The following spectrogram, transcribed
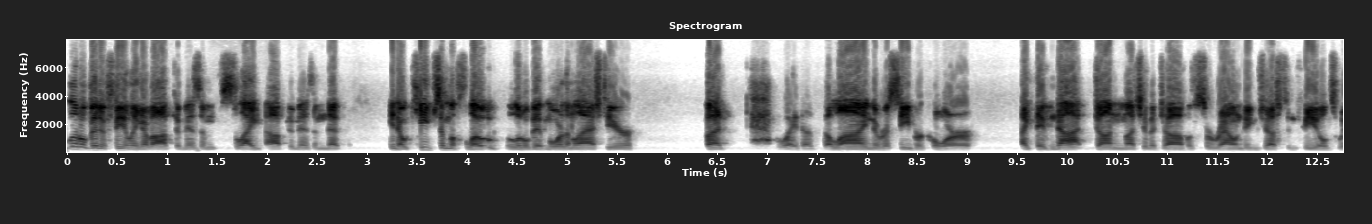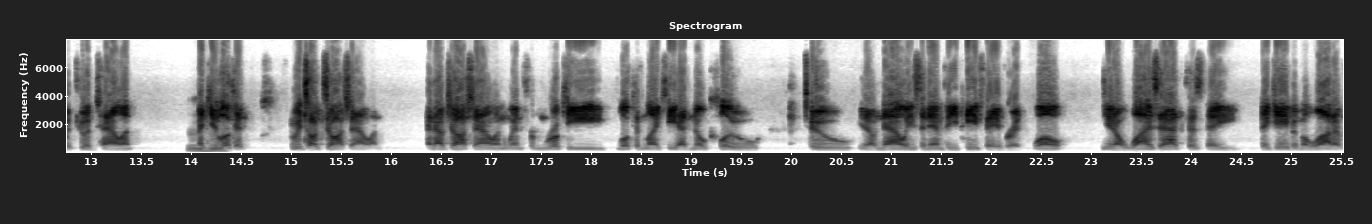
little bit of feeling of optimism, slight optimism that you know keeps them afloat a little bit more than last year. But boy, the the line, the receiver corps, like they've not done much of a job of surrounding Justin Fields with good talent. Like you Mhm. look at, we talk Josh Allen, and how Josh Allen went from rookie looking like he had no clue to you know now he's an MVP favorite. Well, you know why is that? Because they they gave him a lot of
